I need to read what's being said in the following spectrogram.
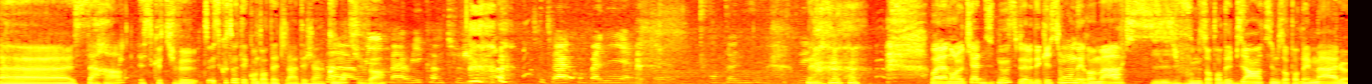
Euh, Sarah, Oui. est-ce que tu veux, est-ce que toi t'es contente d'être là déjà Bah Comment tu oui, vas Bah oui, comme toujours. tu es accompagnée avec euh, Anthony. Voilà, dans le chat, dites-nous si vous avez des questions, des remarques, si vous nous entendez bien, si vous nous entendez mal.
